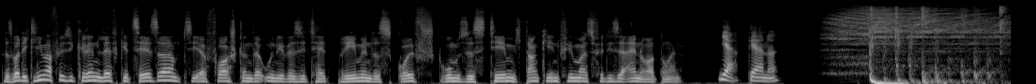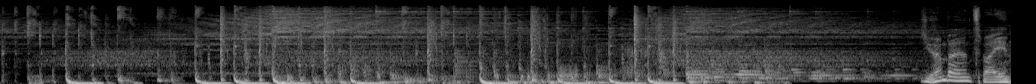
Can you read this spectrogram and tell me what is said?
Das war die Klimaphysikerin Levke Cäsar. Sie erforscht an der Universität Bremen das Golfstromsystem. Ich danke Ihnen vielmals für diese Einordnungen. Ja, gerne. Sie hören Bayern 2,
